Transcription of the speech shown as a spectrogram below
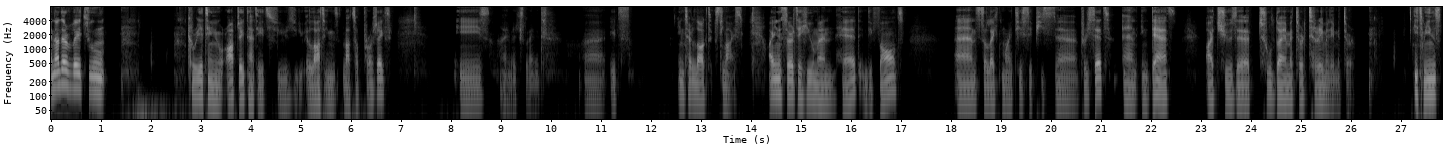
Another way to creating your object that it's used a lot in lots of projects is I will explain it. Uh, it's interlocked slice. I insert a human head in default and select my TCP uh, preset. And in that, I choose a tool diameter 3 millimeter. It means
